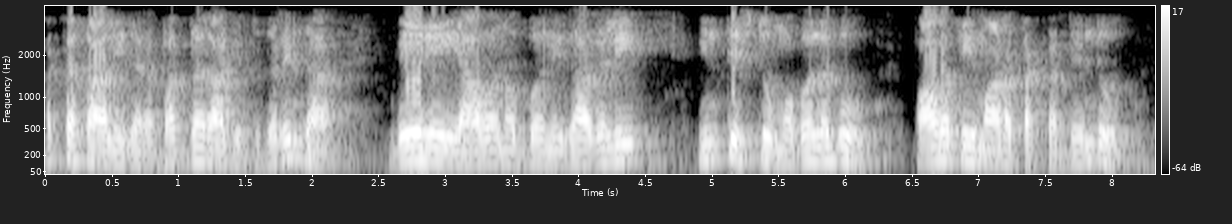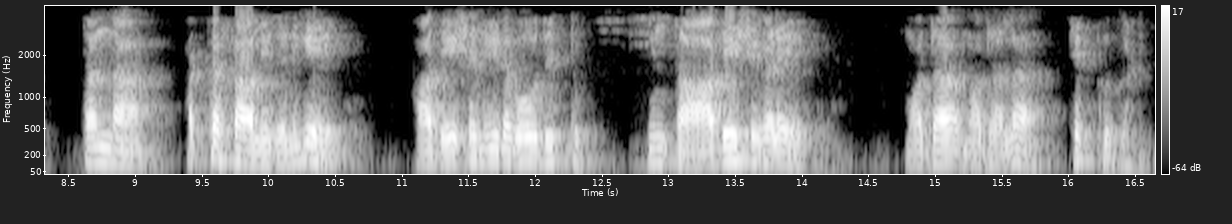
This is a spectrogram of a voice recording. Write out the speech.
ಅಕ್ಕಸಾಲಿಗರ ಬದ್ಧರಾಗಿದ್ದುದರಿಂದ ಬೇರೆ ಯಾವನೊಬ್ಬನಿಗಾಗಲಿ ಇಂತಿಷ್ಟು ಮೊಬಲಗು ಪಾವತಿ ಮಾಡತಕ್ಕದ್ದೆಂದು ತನ್ನ ಅಕ್ಕಸಾಲಿಗನಿಗೆ ಆದೇಶ ನೀಡಬಹುದಿತ್ತು. ಇಂಥ ಆದೇಶಗಳೇ ಮೊದ ಮೊದಲ ಚೆಕ್ಕುಗಳು.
